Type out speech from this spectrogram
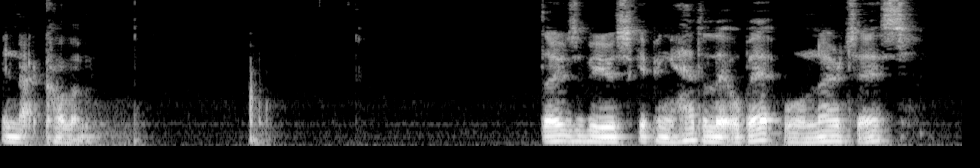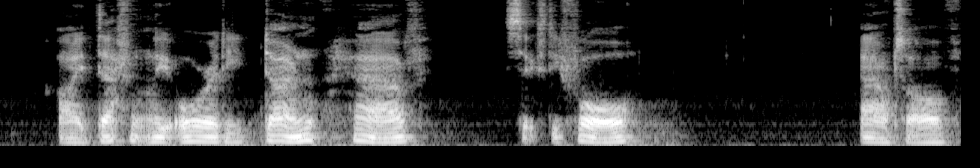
in that column. Those of you skipping ahead a little bit will notice I definitely already don't have 64 out of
